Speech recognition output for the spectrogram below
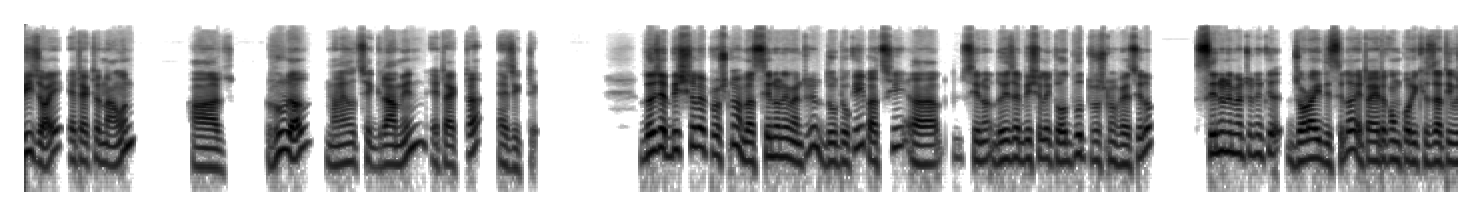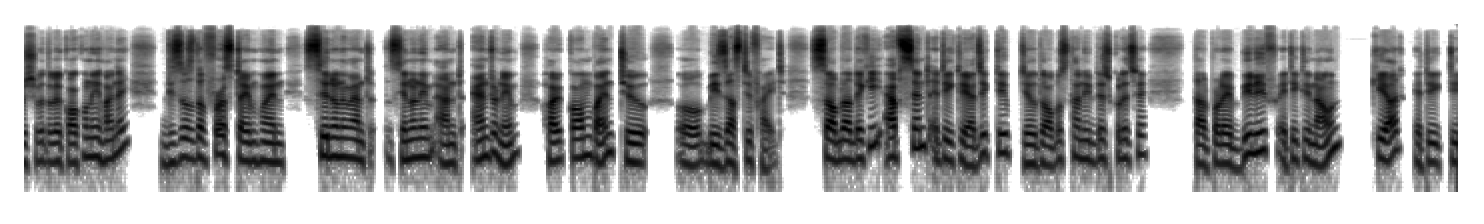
বিজয়, এটা একটা নাউন আর রুরাল মানে হচ্ছে গ্রামীণ, এটা একটা অ্যাজেক্টিভ দুই হাজার বিশ সালের প্রশ্ন, আমরা সিনোনিম অ্যান্টোনিম দুটোকেই পাচ্ছি। দুই হাজার বিশ সালে একটা অদ্ভুত প্রশ্ন হয়েছিল। সিনোনিম অ্যান্টোনিমকে জড়াই দিছিল। এটা এরকম পরীক্ষা জাতীয় বিশ্ববিদ্যালয়ে কখনোই হয় নাই। This was the first time when synonym and synonym and antonym হয় combine to be justified so আমরা দেখি অ্যাবসেন্ট এটি একটি অ্যাজেক্টিভ যেহেতু অবস্থা নির্দেশ করেছে। তারপরে বিলিফ এটি একটি নাউন কেয়ার এটি একটি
